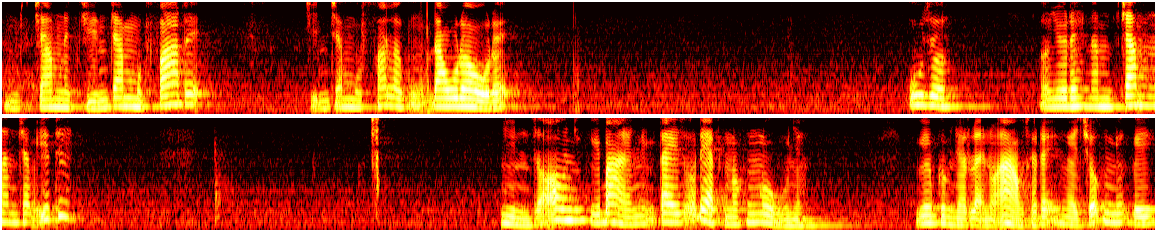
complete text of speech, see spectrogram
100 là 900 một phát đấy. 900 một phát là cũng đau đầu đấy. Úi rồi Bao nhiêu đây? 500 500 ít đấy Nhìn rõ những cái bài, những tay rõ đẹp nó không nổ nhỉ? Game cập nhật lại nó ảo thật đấy. Ngày trước những cái,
